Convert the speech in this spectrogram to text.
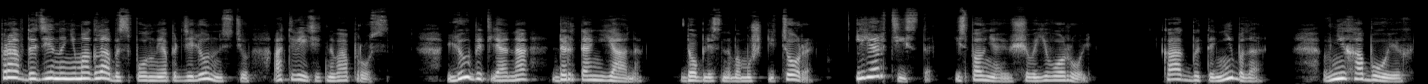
Правда, Дина не могла бы с полной определенностью ответить на вопрос, любит ли она Д'Артаньяна, доблестного мушкетера, или артиста, исполняющего его роль. Как бы то ни было, в них обоих,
